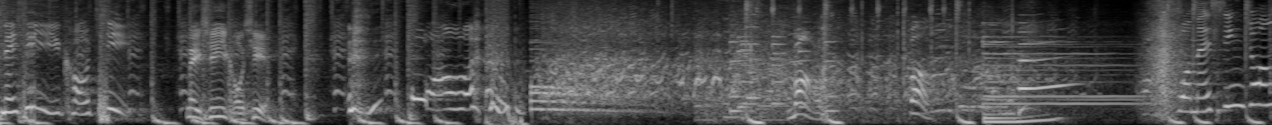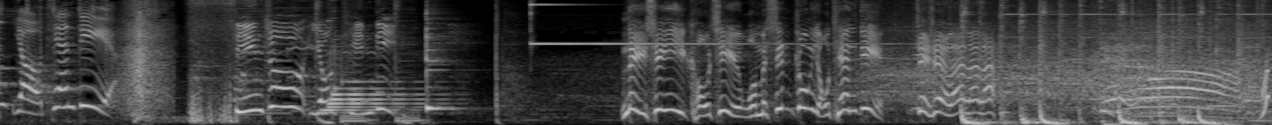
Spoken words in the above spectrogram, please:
内心一口气，内心一口气。忘了，忘了。棒。我们心中有天地。心中有天地。内心一口气，我们心中有天地。这是来来来，哇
